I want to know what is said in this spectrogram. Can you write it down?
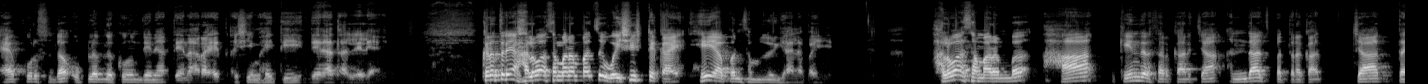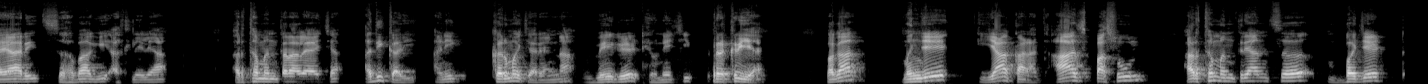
ॲपवर सुद्धा उपलब्ध करून देण्यात येणार आहेत अशी माहिती देण्यात आलेली आहे. खरं तर या हलवा समारंभाचं वैशिष्ट्य काय हे आपण समजून घ्यायला पाहिजे. हलवा समारंभ हा केंद्र सरकारच्या अंदाजपत्रकाच्या तयारीत सहभागी असलेल्या अर्थ मंत्रालयाच्या अधिकारी आणि कर्मचाऱ्यांना वेगळे ठेवण्याची प्रक्रिया आहे. बघा म्हणजे या काळात आजपासून अर्थमंत्र्यांचं बजेट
